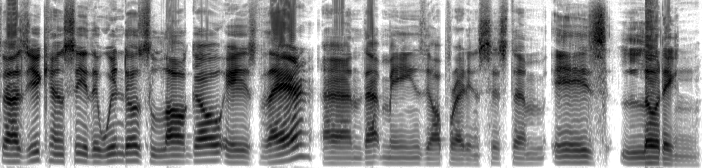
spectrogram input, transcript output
So as you can see, the Windows logo is there, and that means the operating system is loading.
